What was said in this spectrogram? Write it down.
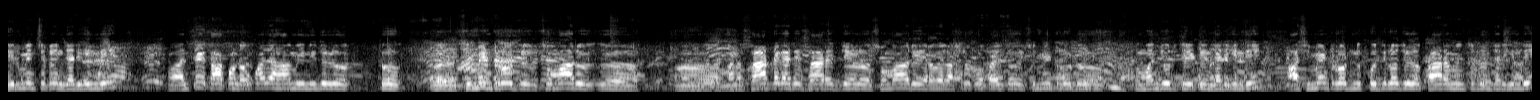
నిర్మించడం జరిగింది. అంతేకాకుండా ఉపాధి హామీ నిధులతో సిమెంట్ రోడ్లు సుమారు మన సారథ గారి సారథ్యంలో సుమారు ఇరవై లక్షల రూపాయలతో సిమెంట్ రోడ్డు మంజూరు చేయడం జరిగింది. ఆ సిమెంట్ రోడ్డుని కొద్ది రోజుల్లో ప్రారంభించడం జరిగింది.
